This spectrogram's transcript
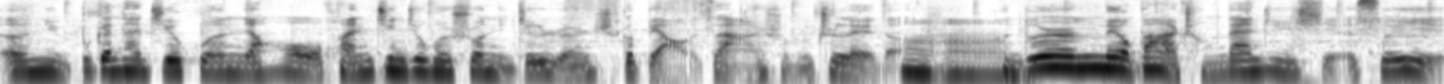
呃，你不跟他结婚，然后环境就会说你这个人是个婊子啊，什么之类的。嗯嗯，很多人没有办法承担这些，所以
